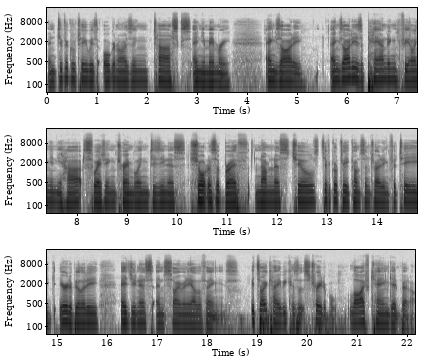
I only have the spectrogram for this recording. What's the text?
and difficulty with organising tasks and your memory. Anxiety. Anxiety is a pounding feeling in your heart, sweating, trembling, dizziness, shortness of breath, numbness, chills, difficulty concentrating, fatigue, irritability, edginess, and so many other things. It's okay because it's treatable. Life can get better.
